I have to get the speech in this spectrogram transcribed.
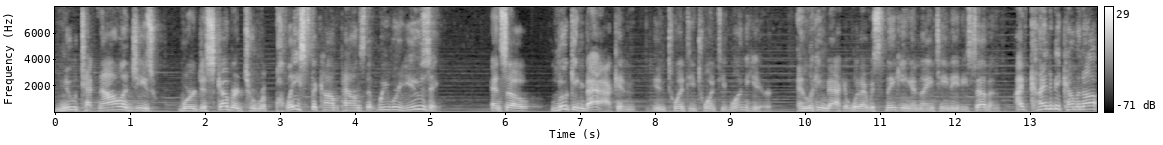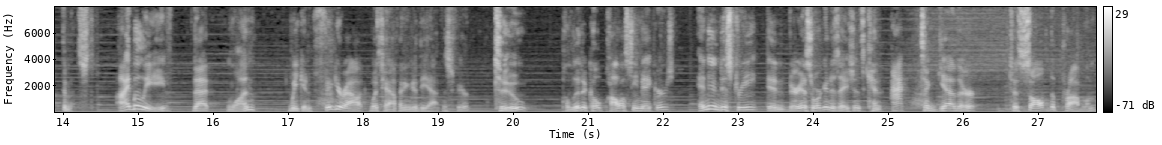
New technologies were discovered to replace the compounds that we were using. And so, looking back in, in 2021 here, and looking back at what I was thinking in 1987, I've kind of become an optimist. I believe that one, we can figure out what's happening to the atmosphere. Two, political policymakers and industry in various organizations can act together to solve the problem.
